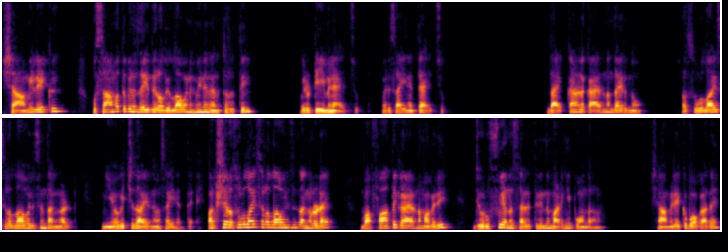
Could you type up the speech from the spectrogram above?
ഷാമിലേക്ക് ഉസാമത്ത് ബിൻ സയ്യിദ് റലിള്ളാഹുനുവിന്റെ നേതൃത്വത്തിൽ ഒരു ടീമിനെ അയച്ചു ഒരു സൈന്യത്തെ അയച്ചു. അത് അയക്കാനുള്ള കാരണം എന്തായിരുന്നു? റസൂർലായി സലാഹു അലിസ്ലം തങ്ങൾ നിയോഗിച്ചതായിരുന്നു സൈന്യത്തെ. പക്ഷെ റസൂർലായി സലാഹു അലിസ്ലം തങ്ങളുടെ വഫാത്ത് കാരണം അവർ ജുർഫ് എന്ന സ്ഥലത്ത് നിന്ന് മടങ്ങി പോകുന്നതാണ് ഷാമിലേക്ക് പോകാതെ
